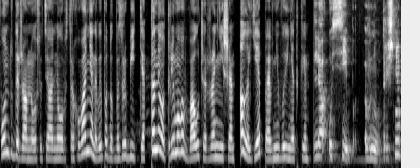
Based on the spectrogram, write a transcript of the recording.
Фонду державного соціального страхування на випадок безробіття та не отримував ваучер раніше. Але є певні винятки. Для осіб внутрішньо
